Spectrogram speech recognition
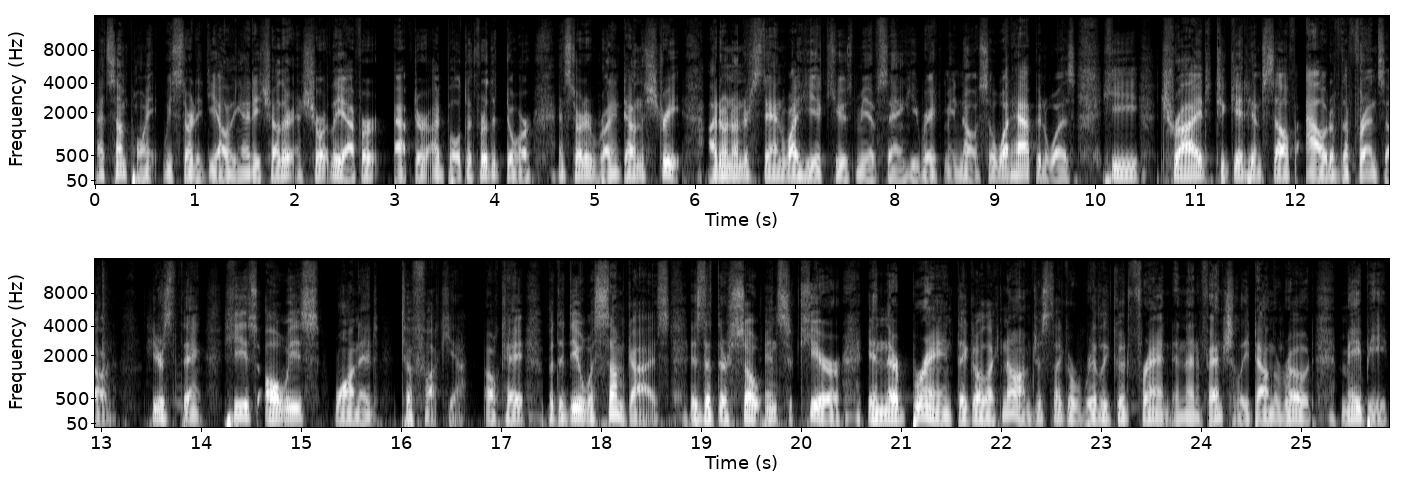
At some point, we started yelling at each other, and shortly after, after I bolted for the door and started running down the street. I don't understand why he accused me of saying he raped me. No. So what happened was he tried to get himself out of the friend zone. Here's the thing. He's always wanted to fuck you. Okay. But the deal with some guys is that they're so insecure in their brain, they go like, no, I'm just like a really good friend. And then eventually down the road, maybe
